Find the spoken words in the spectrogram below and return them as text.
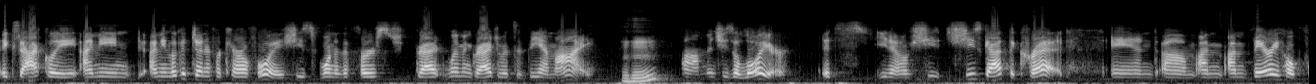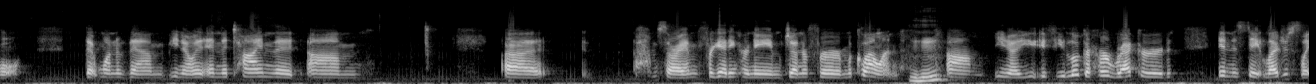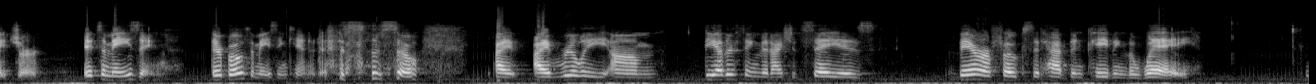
Exactly. I mean, I mean, look at Jennifer Carroll Foy. She's one of the first grad- women graduates of VMI. Mm-hmm. Um, and she's a lawyer. It's you know she she's got the cred, and um, I'm I'm very hopeful that one of them you know in the time that um, uh, I'm sorry I'm forgetting her name Jennifer McClellan. Mm-hmm. Um, you know you, if you look at her record in the state legislature, it's amazing. They're both amazing candidates. so I I really um, the other thing that I should say is there are folks that have been paving the way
